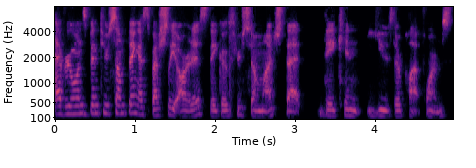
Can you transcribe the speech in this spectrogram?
everyone's been through something especially artists. They go through so much that they can use their platforms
